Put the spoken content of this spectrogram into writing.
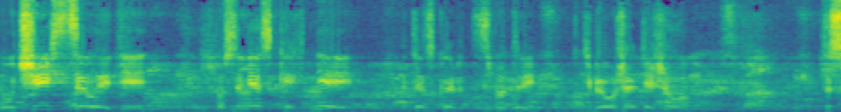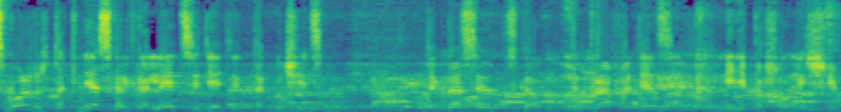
учись целый день. После нескольких дней отец говорит, смотри, тебе уже тяжело. Ты сможешь так несколько лет сидеть и так учиться? Тогда сын сказал, ты прав, отец, и не пошел Ишим.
